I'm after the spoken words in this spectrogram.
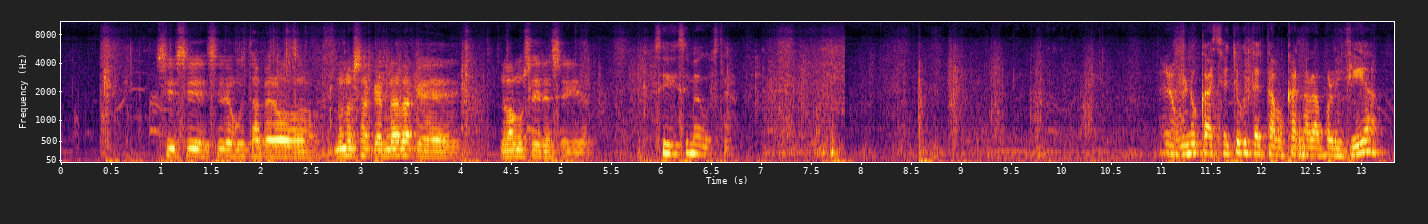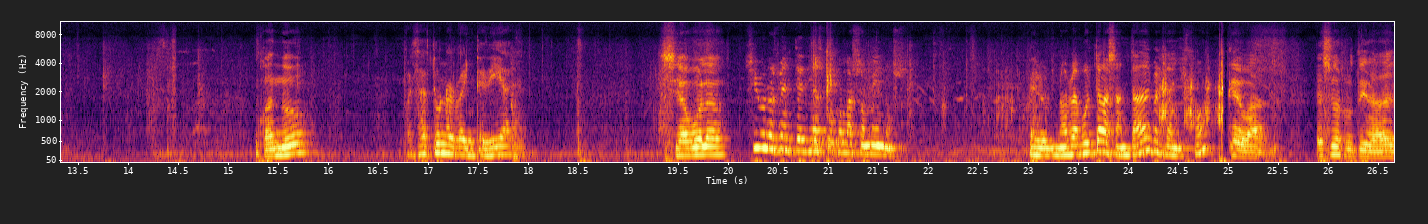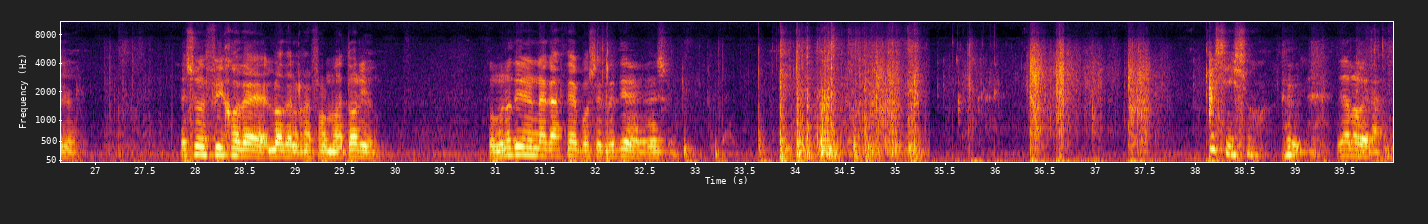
Sí, sí, sí le gusta, pero no nos saques nada que nos vamos a ir enseguida. Sí, sí me gusta. Pero bueno, ¿qué has hecho que te está buscando la policía? ¿Cuándo? Pues hace unos 20 días. Sí, abuela. Sí, unos 20 días, poco más o menos. Pero no habrá vuelto a las andadas, ¿verdad, hijo? ¿Qué va? Eso es rutina de ellos. Eso es fijo de lo del reformatorio. Como no tienen nada que hacer, pues se entretienen en eso. ¿Qué es eso? ya lo verás.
